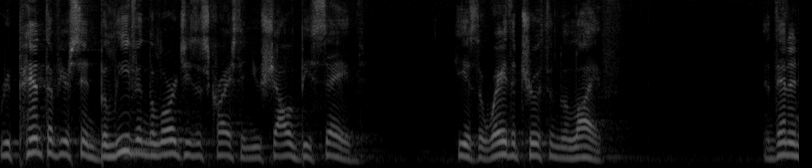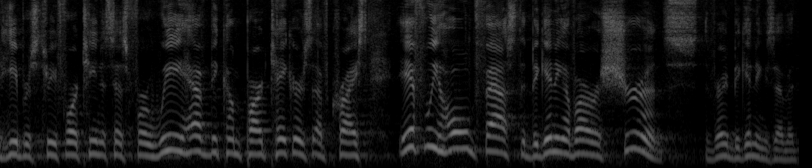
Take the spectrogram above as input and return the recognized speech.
Repent of your sin. Believe in the Lord Jesus Christ, and you shall be saved. He is the way, the truth, and the life. And then in Hebrews 3:14 it says, "For we have become partakers of Christ if we hold fast the beginning of our assurance, the very beginnings of it,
